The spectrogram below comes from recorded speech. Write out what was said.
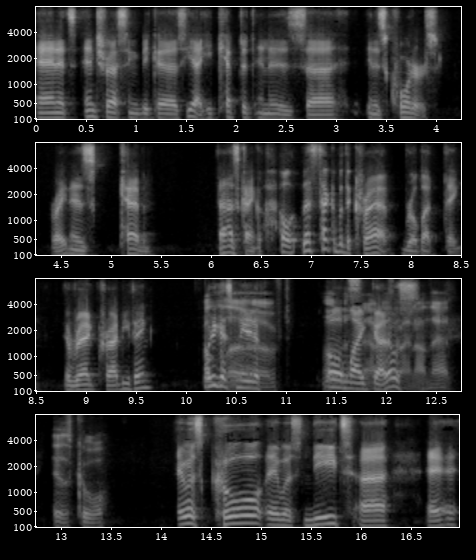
And it's interesting because yeah, he kept it in his uh, in his quarters, right in his cabin. That's kind of cool. Oh, let's talk about the crab robot thing, the red crabby thing. What do you guys made it? Oh my god, that was on that. It was cool. It was cool. It was neat. Uh, it,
